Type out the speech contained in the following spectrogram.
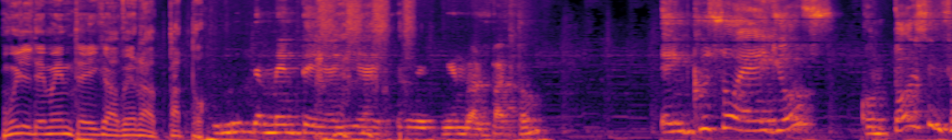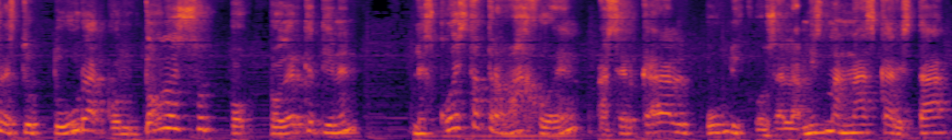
Humildemente ahí a ver al pato. Humildemente ahí estoy viendo al pato. E incluso a ellos, con toda esa infraestructura, con todo ese poder que tienen, les cuesta trabajo, ¿eh? Acercar al público. O sea, la misma NASCAR está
